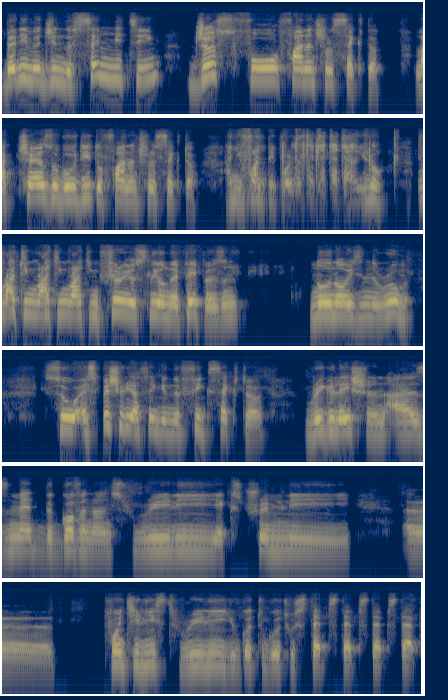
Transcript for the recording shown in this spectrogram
Then imagine the same meeting just for financial sector, like chairs of audit of financial sector. And you find people, you know, writing, writing, writing furiously on their papers and no noise in the room. So especially I think in the FIG sector, regulation has made the governance really extremely uh, pointy list. Really, you've got to go to step, step, step, step.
